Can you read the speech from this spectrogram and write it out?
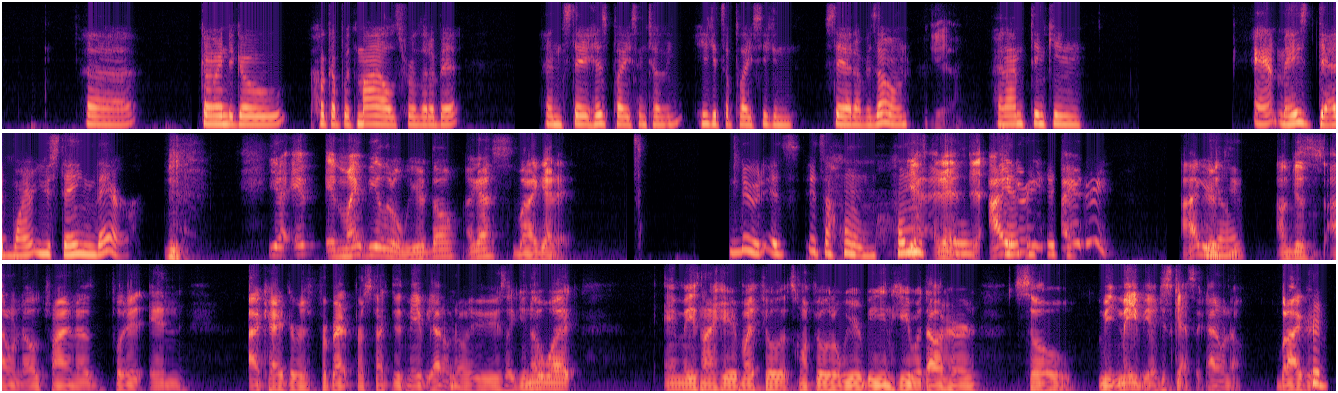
uh going to go hook up with miles for a little bit and stay at his place until he, he gets a place he can stay out of his own Yeah. and i'm thinking aunt may's dead why aren't you staying there Yeah. It it might be a little weird though. I guess, but I get it. Dude it's it's a home home Yeah, it is. I agree. I agree. I agree You with know? you. I'm just, I don't know, trying to put it in a character perspective. Maybe I don't know. Maybe he's like, you know what, Aunt May's not here. It might feel it's gonna feel a little weird being here without her. So, I mean, maybe I'm just guessing. I don't know, but I agree. Could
